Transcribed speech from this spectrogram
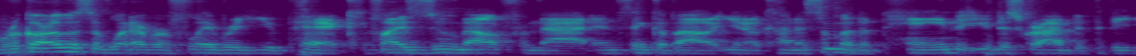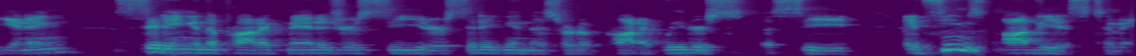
regardless of whatever flavor you pick, if I zoom out from that and think about, you know, kind of some of the pain that you described at the beginning, sitting in the product manager's seat or sitting in the sort of product leader's uh, seat, it seems obvious to me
